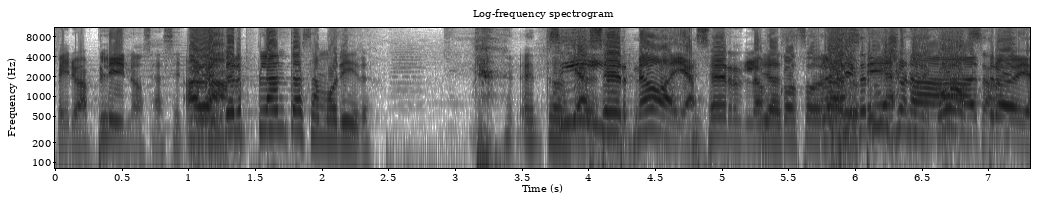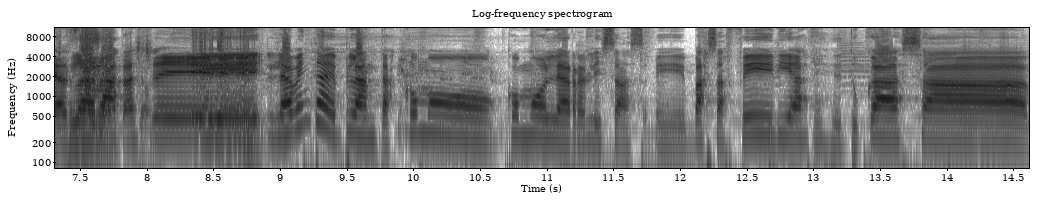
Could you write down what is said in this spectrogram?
Pero a pleno, o sea, se te A va. vender plantas a morir. Entonces, y hacer, no, y hacer los Y cosos de hacer millones de cosas. y hacer Claro. los Exacto. talleres. Eh, la venta de plantas, ¿cómo, cómo la realizás? Eh, ¿Vas a ferias desde tu casa?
